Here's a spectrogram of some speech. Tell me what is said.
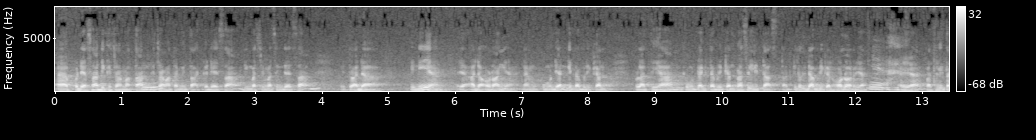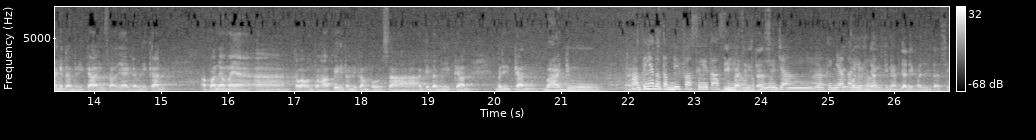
uh, pedesa di kecamatan, kecamatan minta ke desa di masing-masing desa itu ada ini ya, ya ada orangnya. Nah kemudian kita berikan pelatihan, kemudian kita berikan fasilitas. Tapi kita tidak berikan honor ya, Iya. ya fasilitas kita berikan, misalnya kita berikan apa namanya uh, kalau untuk HP kita berikan pulsa, kita berikan berikan baju. Nah, Artinya tetap difasilitasi, ya, untuk difasilitasi. menunjang Ya, uh, kegiatan untuk itu. menunjang kinerja difasilitasi.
